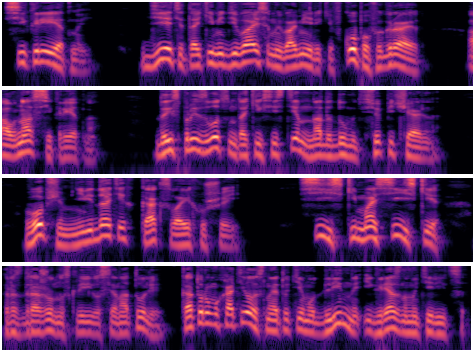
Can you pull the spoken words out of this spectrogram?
Секретной. Дети такими девайсами в Америке в копов играют, а у нас секретно. Да и с производством таких систем надо думать все печально. В общем, не видать их, как своих ушей. «Сиськи, масиськи!» – раздраженно скривился Анатолий, которому хотелось на эту тему длинно и грязно материться.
